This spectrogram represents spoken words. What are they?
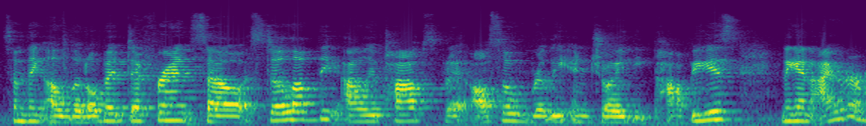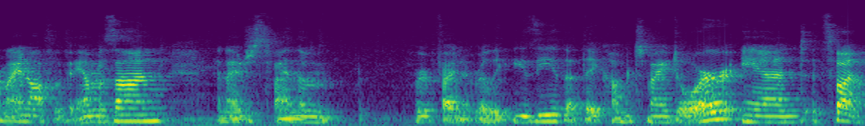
something a little bit different. So still love the Olipops, but I also really enjoy the Poppis. And again, I order mine off of Amazon and I just find them find it really easy that they come to my door and it's fun.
